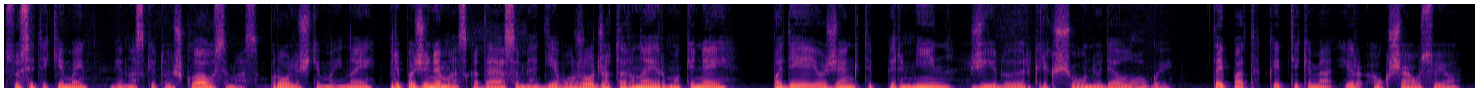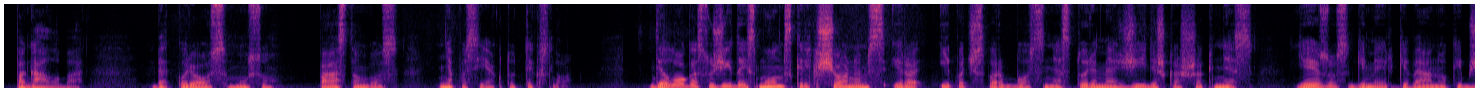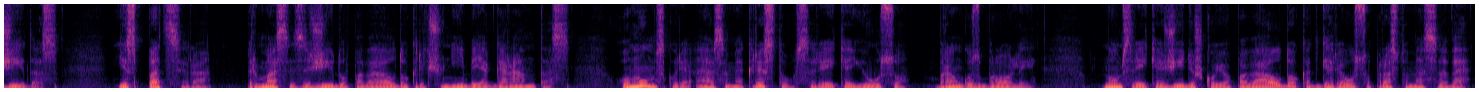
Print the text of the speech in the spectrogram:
susitikimai, vienas kito išklausimas, broliški mainai, pripažinimas, kad esame Dievo žodžio tarnai ir mokiniai, padėjo žengti pirmin žydų ir krikščionių dialogui. Taip pat, kaip tikime, ir aukščiausiojo pagalba, be kurios mūsų pastangos nepasiektų tikslo. Dialogas su žydais mums krikščionims yra ypač svarbus, nes turime žydiškas šaknis Jėzus gimė ir gyveno kaip žydas. Jis pats yra pirmasis žydų paveldo krikščionybėje garantas. O mums, kurie esame Kristaus, reikia jūsų, brangus broliai. Mums reikia žydiškojo paveldo, kad geriau suprastume save.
